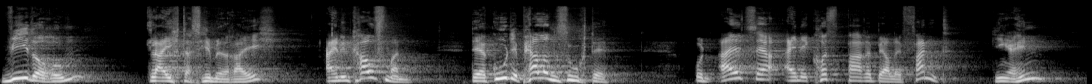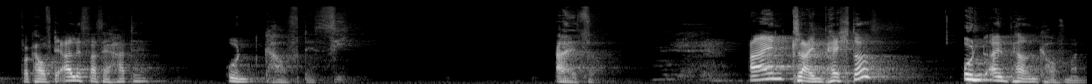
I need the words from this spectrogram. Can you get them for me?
Wiederum gleicht das Himmelreich einem Kaufmann, der gute Perlen suchte. Und als er eine kostbare Perle fand, ging er hin, verkaufte alles, was er hatte und kaufte sie. Also, ein Kleinpächter und ein Perlenkaufmann.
